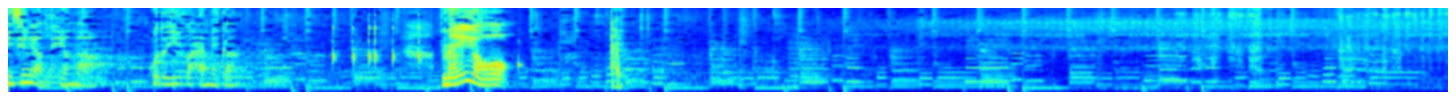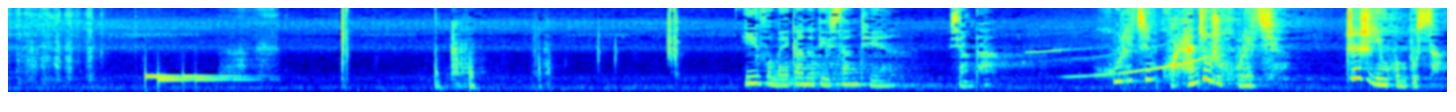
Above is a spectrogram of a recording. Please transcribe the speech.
已经两天了，我的衣服还没干。没有。衣服没干的第三天，想他。狐狸精果然就是狐狸精，真是阴魂不散。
